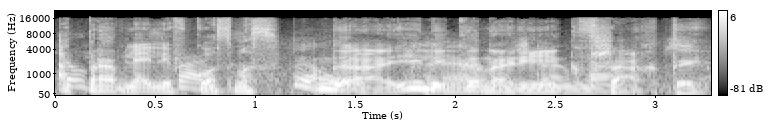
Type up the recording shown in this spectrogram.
отправляли в космос? Да, или канареек в шахты.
